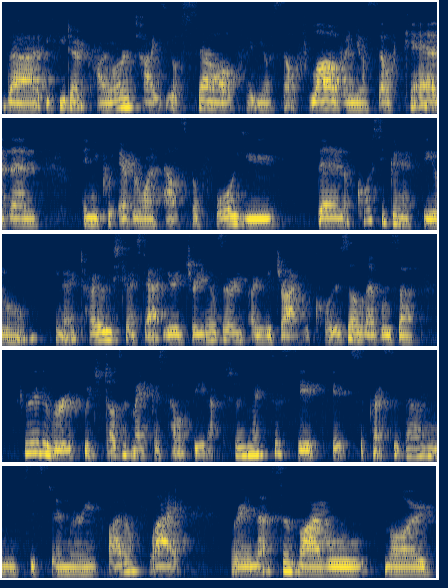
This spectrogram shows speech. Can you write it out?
that if you don't prioritize yourself and your self love and your self care, then and you put everyone else before you, then of course you're going to feel, you know, totally stressed out. Your adrenals are in overdrive, your cortisol levels are through the roof, which doesn't make us healthy. It actually makes us sick. It suppresses our immune system. We're in fight or flight. We're in that survival mode.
